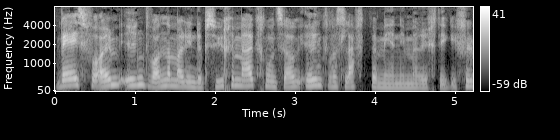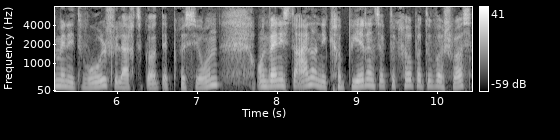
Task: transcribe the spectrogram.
wäre es vor allem irgendwann einmal in der Psyche merken und sagen, irgendwas läuft bei mir nicht mehr richtig. Ich fühle mich nicht wohl, vielleicht sogar Depression. Und wenn ich es da auch noch nicht kapiere, dann sagt der Körper, du weißt was,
